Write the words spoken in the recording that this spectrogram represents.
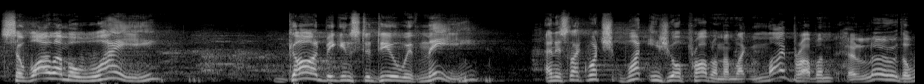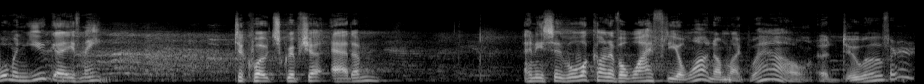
So while I'm away, God begins to deal with me And it's like, what, what is your problem? I'm like, my problem, hello, the woman you gave me. to quote scripture, Adam. And he said, Well, what kind of a wife do you want? I'm like, Wow, a do over?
